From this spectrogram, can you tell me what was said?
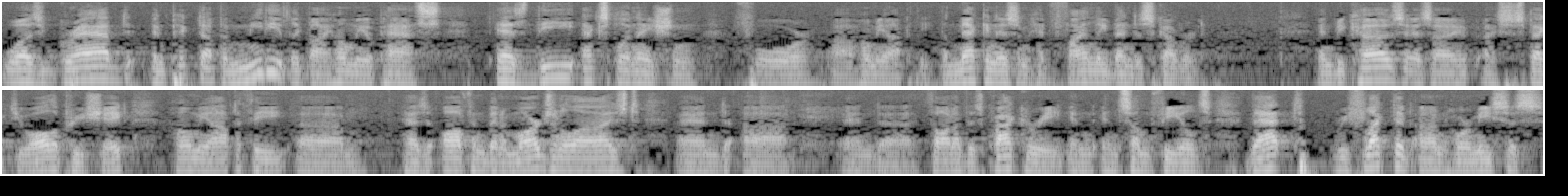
was grabbed and picked up immediately by homeopaths as the explanation for uh, homeopathy. The mechanism had finally been discovered. And because, as I, I suspect you all appreciate, homeopathy um, has often been a marginalized and uh, and uh, thought of as quackery in, in some fields, that reflected on hormesis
